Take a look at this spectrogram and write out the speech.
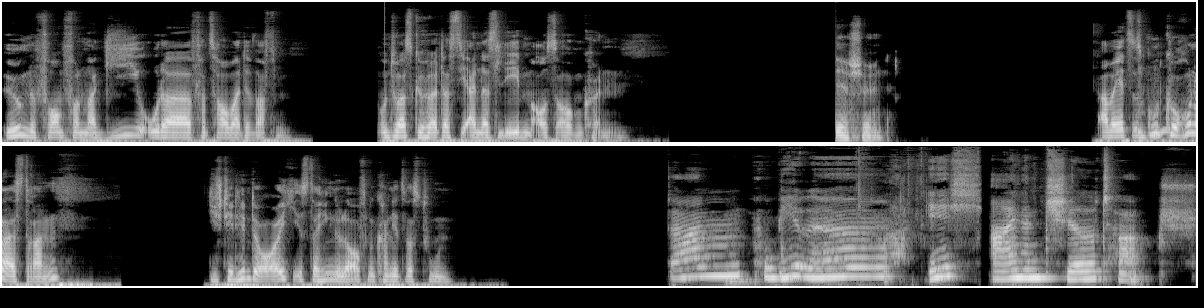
irgendeine Form von Magie oder verzauberte Waffen. Und du hast gehört, dass die einem das Leben aussaugen können. Sehr schön. Aber jetzt ist gut, Mhm. Corona ist dran. Die steht hinter euch, ist da hingelaufen und kann jetzt was tun. Dann probiere ich einen Chill Touch.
